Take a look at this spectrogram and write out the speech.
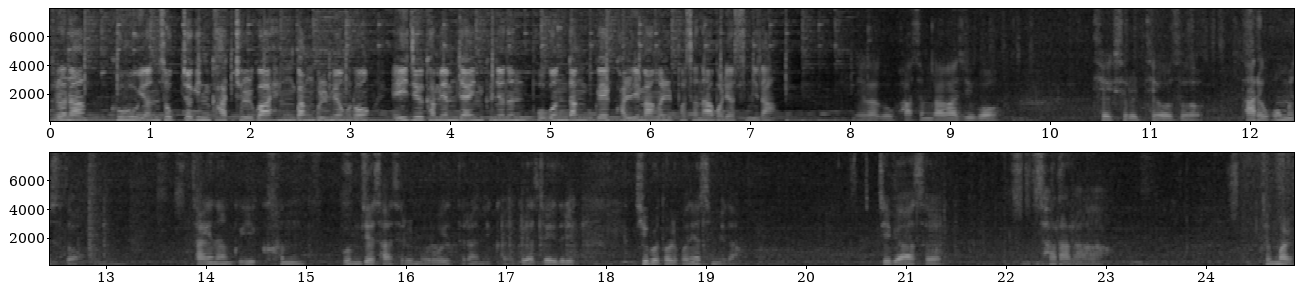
그러나 그 후 연속적인 가출과 행방불명으로 에이즈 감염자인 그녀는 보건당국의 관리망을 벗어나 버렸습니다. 내가 그 화성 가가지고 택시를 태워서 달에 오면서도 자기는 그 이 큰 범죄 사실을 모르고 있더라니까요. 그래서 저희들이 집을 돌려보냈습니다. 집에 와서 살아라. 정말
